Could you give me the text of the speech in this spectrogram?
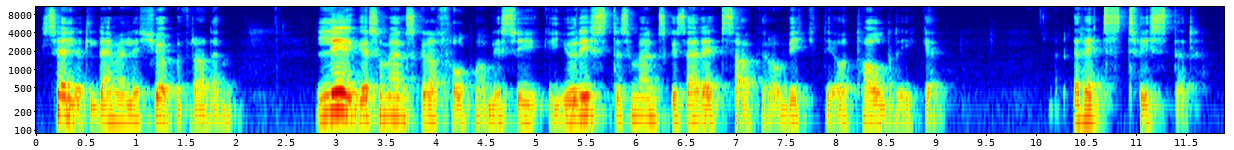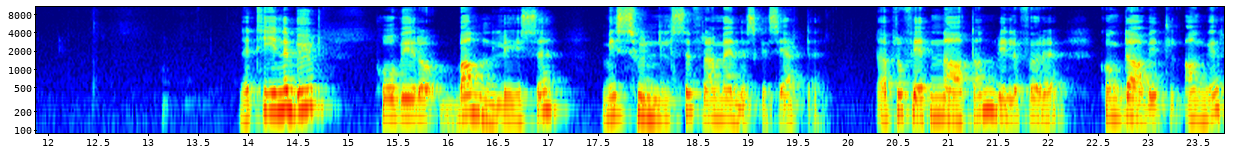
selge til dem eller kjøpe fra dem. Leger som ønsker at folk må bli syke, jurister som ønsker seg rettssaker og viktige og tallrike rettstvister. Det tiende bud påbyr å bannlyse misunnelse fra menneskets hjerte. Da profeten Natan ville føre kong David til anger,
